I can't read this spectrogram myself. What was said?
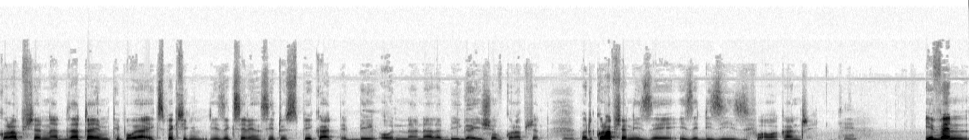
corruption at that time, people were expecting His Excellency to speak at a big on another bigger issue of corruption. But corruption is a is a disease for our country. Even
